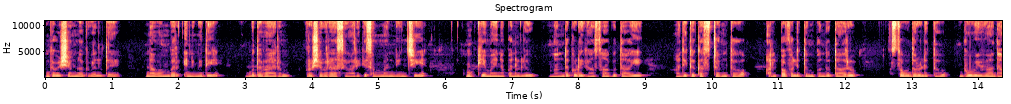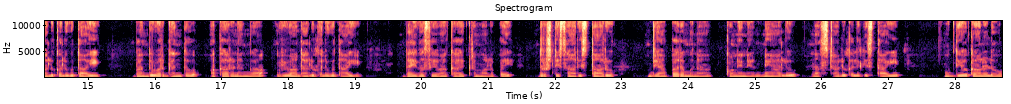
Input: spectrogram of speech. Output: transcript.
ఇంకా విషయంలోకి వెళ్తే నవంబర్ ఎనిమిది బుధవారం వృషభరాశి వారికి సంబంధించి ముఖ్యమైన పనులు మందకుడిగా సాగుతాయి. అధిక కష్టంతో అల్ప ఫలితం పొందుతారు. సోదరులతో భూ వివాదాలు కలుగుతాయి. బంధువర్గంతో అకారణంగా వివాదాలు కలుగుతాయి. దైవ సేవా కార్యక్రమాలపై దృష్టి సారిస్తారు. వ్యాపారమున కొన్ని నిర్ణయాలు నష్టాలు కలిగిస్తాయి. ఉద్యోగాలలో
